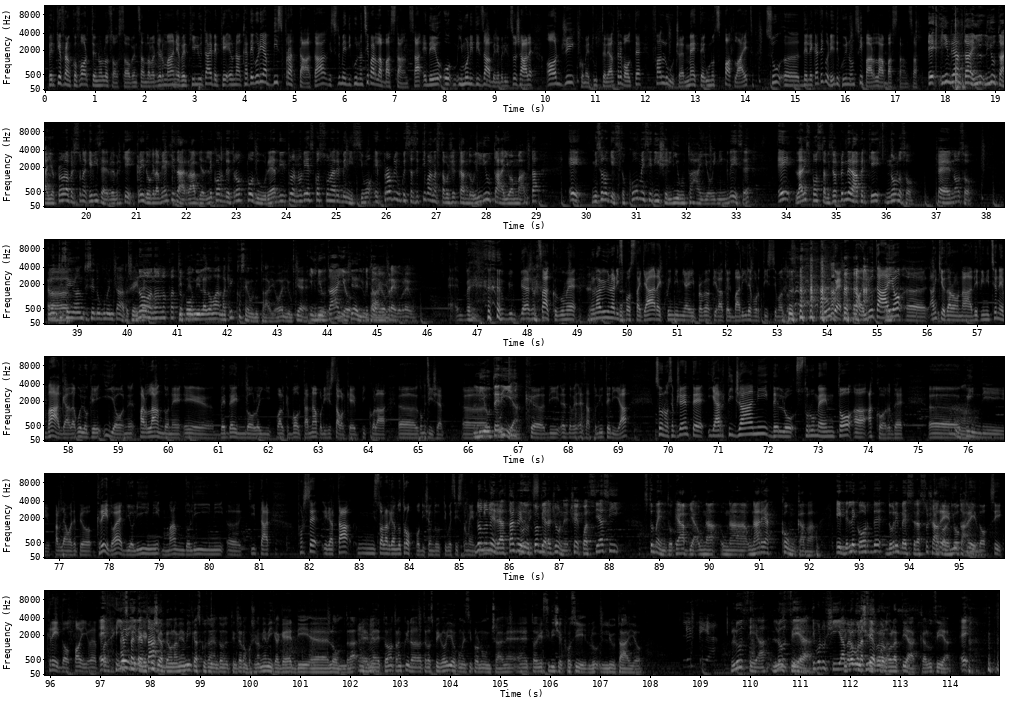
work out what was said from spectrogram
Perché Francoforte non lo so, stavo pensando alla Germania, perché i liutai perché è una categoria bisfrattata, che secondo me di cui non si parla abbastanza ed è o- immonetizzabile per il sociale. Oggi, come tutte le altre volte, fa luce, mette uno spotlight su eh, delle categorie di cui non si parla abbastanza. E in realtà il liutaio è proprio la persona che mi serve perché credo che la mia chitarra abbia delle corde troppo dure e addirittura non riesco a suonare benissimo e proprio in questa settimana stavo cercando il liutaio a Malta e mi sono chiesto come si dice liutaio in inglese e la risposta vi sorprenderà perché non lo so. Cioè, non lo so. E non, ti Uh, sei, non ti sei documentato? Cioè, No, te- non l'ho fatto Tipo più. nella domanda, ma che cos'è un lutaio? Eh, Liu, chi è? Il liutaio. Chi è il lutaio? Vittorio, prego, prego. Eh, beh, mi piace un sacco come non avevi una risposta chiara e quindi mi hai proprio tirato il barile fortissimo addosso. Comunque, no, il liutaio, eh, anche io darò una definizione vaga da quello che io, ne- parlandone e vedendolo qualche volta a Napoli, ci sta qualche piccola, eh, come si dice? Eh, Liuteria. Di, eh, dove- esatto, liuteria. Sono semplicemente gli artigiani dello strumento eh, a corde. Eh, Ah. Quindi parliamo ad esempio, credo, eh, violini, mandolini, eh, chitarre. Forse in realtà mi sto allargando troppo dicendo tutti questi strumenti. No, quindi è, in realtà credo che tu abbia ragione. Cioè, qualsiasi strumento che abbia una, una- un'area concava e delle corde dovrebbe essere associato al Credo, liutaio. credo, sì, credo. Poi eh, Eh, potrei... io Aspetta, realtà- che qui abbiamo una mia amica, scusami ti interrompo, c'è una mia amica che è di eh, Londra e Mhm. mi ha detto no tranquilla te lo spiego io come si pronuncia, e mi ha detto che si dice così, lu- liutaio. Lucia. Lucia, Lucia, Lucia. tipo Lucia, Tipo però con la Lucia però con la TH, Lucia. E,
